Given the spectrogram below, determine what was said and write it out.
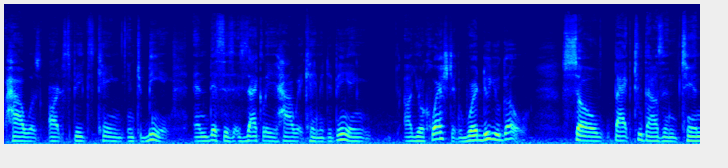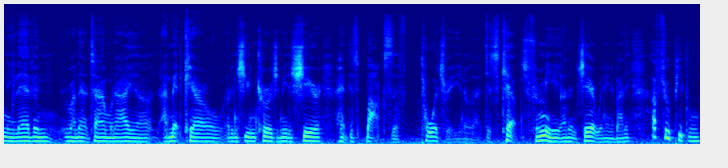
how was Art Speaks came into being, and this is exactly how it came into being. Uh, your question: Where do you go? So back 2010, 11, around that time when I uh, I met Carol, and she encouraged me to share. I had this box of poetry, you know, that I just kept for me. I didn't share it with anybody. A few people,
